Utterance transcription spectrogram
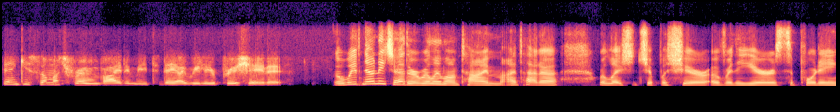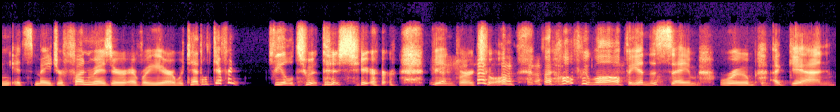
Thank you so much for inviting me today. I really appreciate it. Well, we've known each other a really long time. I've had a relationship with Share over the years, supporting its major fundraiser every year, which had a different feel to it this year, being yeah. virtual. but hopefully, we'll all be in the same room again.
